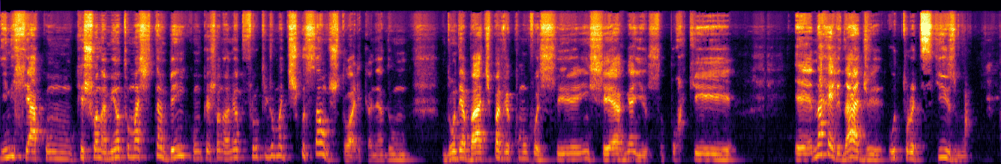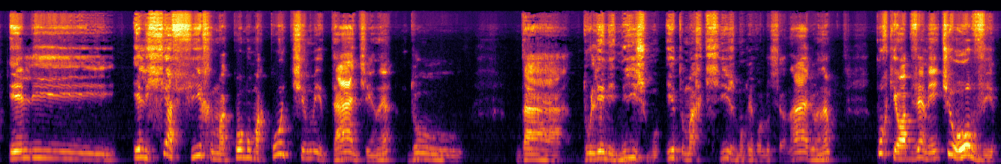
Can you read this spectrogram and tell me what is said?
iniciar com um questionamento, mas também com um questionamento fruto de uma discussão histórica, né? de, um, de um debate para ver como você enxerga isso. Porque, é, na realidade, o trotskismo ele, ele se afirma como uma continuidade né? do, da, do leninismo e do marxismo revolucionário, né? porque, obviamente, houve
